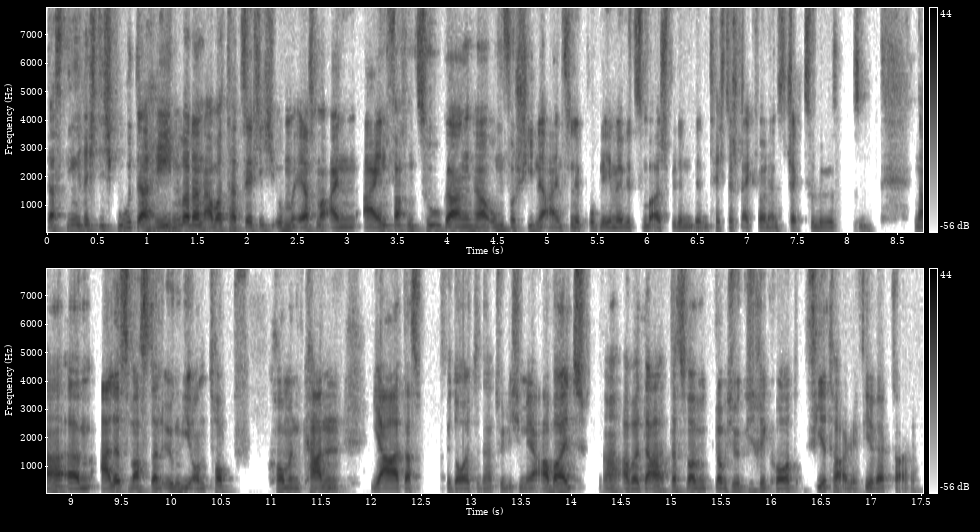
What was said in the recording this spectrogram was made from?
das ging richtig gut. Da reden wir dann aber tatsächlich um erstmal einen einfachen Zugang, ja, um verschiedene einzelne Probleme, wie zum Beispiel den, den technischen Äquivalenzcheck zu lösen. Na, ähm, alles, was dann irgendwie on top kommen kann, ja, das bedeutet natürlich mehr Arbeit. Ja, aber da, das war, glaube ich, wirklich Rekord. Vier Tage, vier Werktage.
